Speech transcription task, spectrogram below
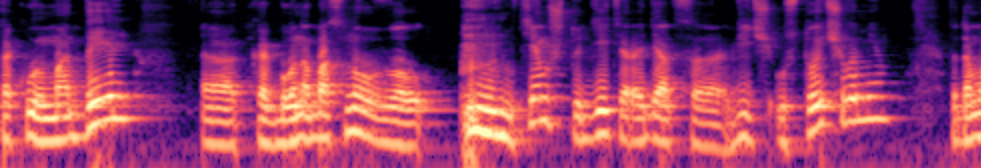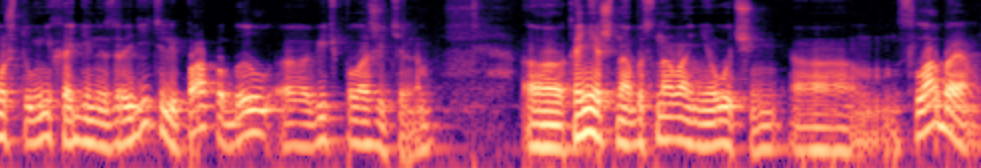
такую модель, э, как бы он обосновывал тем, что дети родятся ВИЧ-устойчивыми, потому что у них один из родителей, папа, был э, ВИЧ-положительным. Э, конечно, обоснование очень э, слабое.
